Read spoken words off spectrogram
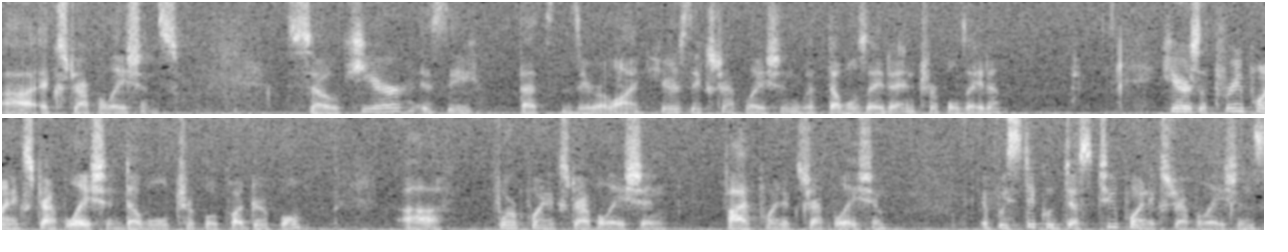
uh, extrapolations. So here is the, that's the zero line. Here's the extrapolation with double zeta and triple zeta. Here's a three-point extrapolation, double, triple, quadruple. Uh, Four-point extrapolation, five-point extrapolation. If we stick with just two-point extrapolations,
